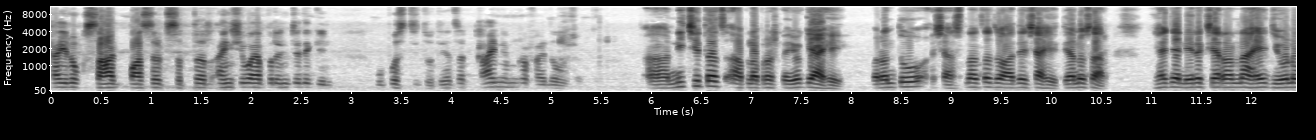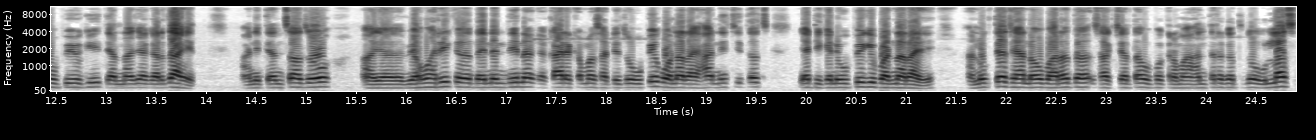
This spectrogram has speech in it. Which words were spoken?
काही लोक साठ पासष्ट सत्तर ऐंशी वयापर्यंत देखील उपस्थित होते. याचा काय नेमका फायदा होऊ शकतो? निश्चितच आपला प्रश्न योग्य आहे. परंतु शासनाचा जो आदेश आहे त्यानुसार ह्या ज्या निरक्षरांना आहे जीवनोपयोगी त्यांना ज्या गरजा आहेत. आणि त्यांचा जो व्यावहारिक दैनंदिन कार्यक्रमासाठी जो उपयोग होणार आहे हा निश्चितच या ठिकाणी उपयोगी पडणार आहे. नुकत्याच ह्या नवभारत साक्षरता उपक्रमाअंतर्गत जो उल्हास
